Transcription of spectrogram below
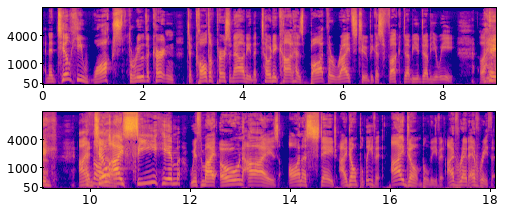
And until he walks through the curtain to Cult of Personality that Tony Khan has bought the rights to because fuck WWE, like. I Until thought, uh, I see him with my own eyes on a stage, I don't believe it. I don't believe it. I've read everything.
